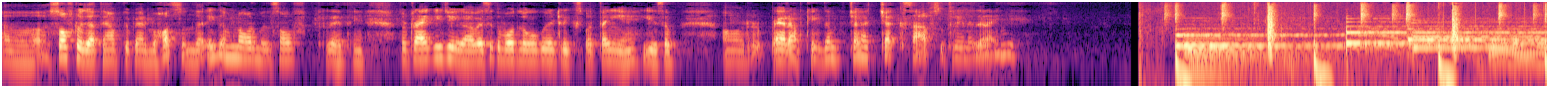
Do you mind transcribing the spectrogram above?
सॉफ्ट हो जाते हैं आपके पैर, बहुत सुंदर, एकदम नॉर्मल सॉफ्ट रहते हैं। तो ट्राई कीजिएगा, वैसे तो बहुत लोगों को ये ट्रिक्स पता ही हैं, ये सब। और पैर आपके एकदम चकाचक साफ़ सुथरे नज़र आएँगे। Thank you.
